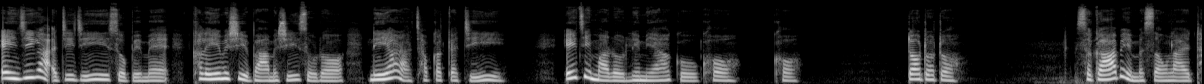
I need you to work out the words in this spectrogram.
အိမ်ကြီးကအကြီးကြီးဆိုပေမဲ့ကလေးမရှိဘာမရှိဆိုတော့နေရတာ၆ကက်ကက်ကြီးအေးကြီးမတို့လင်မယားကိုခေါ်ခေါ်တော်တော်တော်စကားပင်မစုံလိုက်ထ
